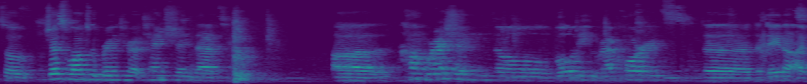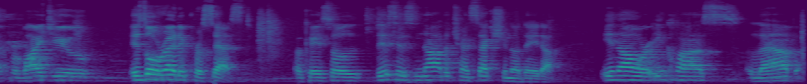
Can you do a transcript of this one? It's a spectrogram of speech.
So just want to bring to your attention that uh, congressional voting records, the, the data I provide you is already processed. Okay, so this is not the transactional data. In our in-class lab,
